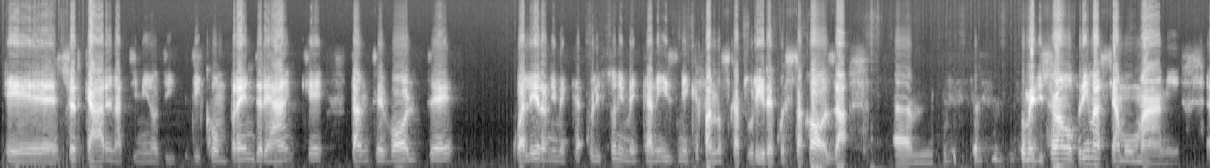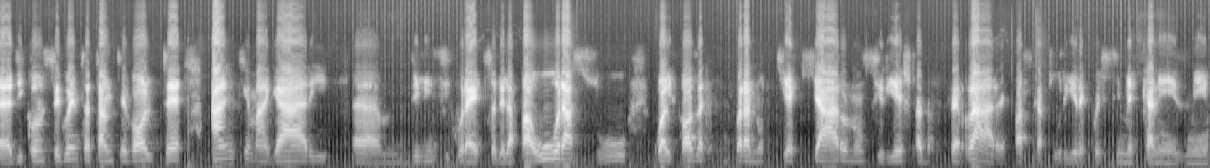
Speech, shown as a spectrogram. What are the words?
e cercare un attimino di, di comprendere anche tante volte quali, mecca- quali, sono i meccanismi che fanno scaturire questa cosa. Um, come dicevamo prima, siamo umani, eh, di conseguenza tante volte anche magari ehm, dell'insicurezza, della paura su qualcosa che ancora non ti è chiaro, non si riesce ad afferrare, fa scaturire questi meccanismi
